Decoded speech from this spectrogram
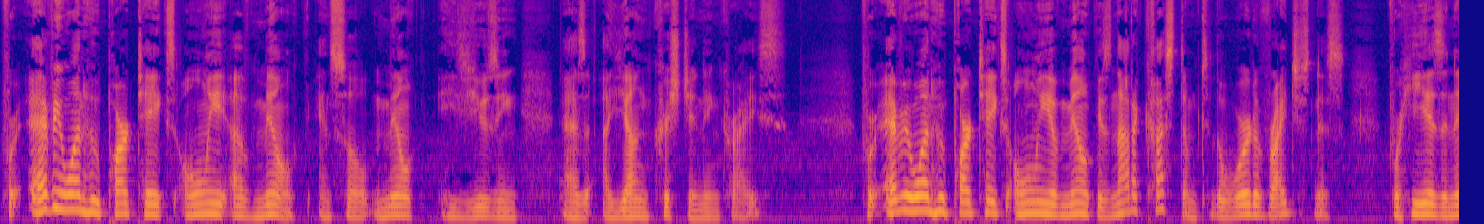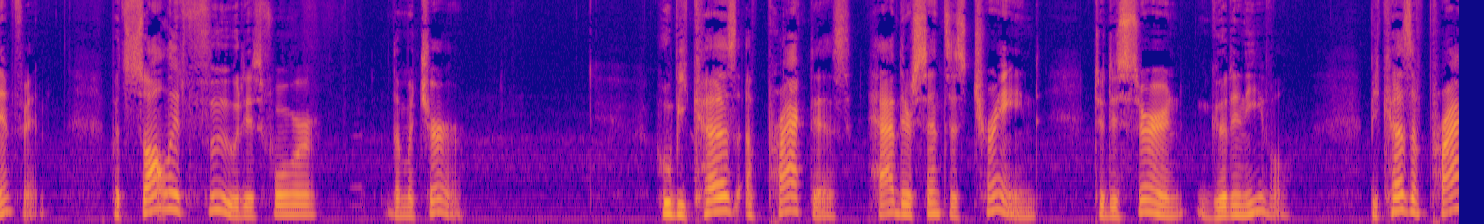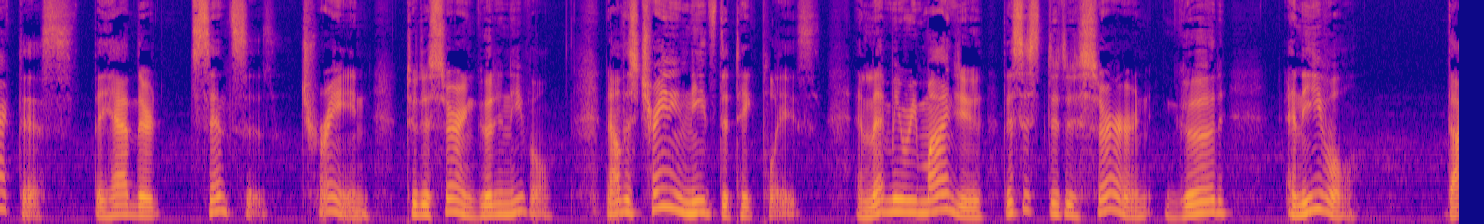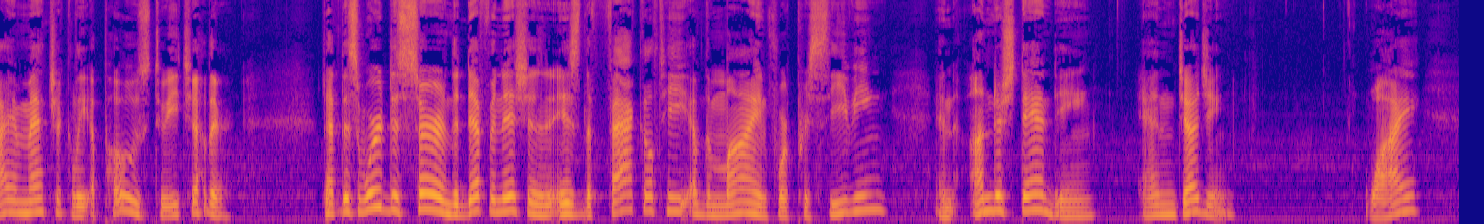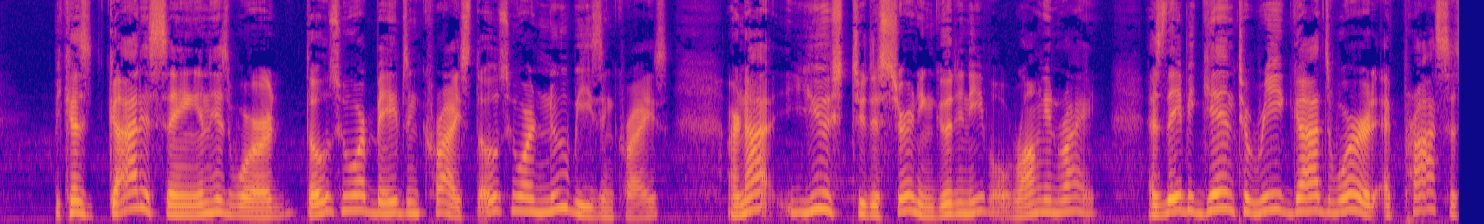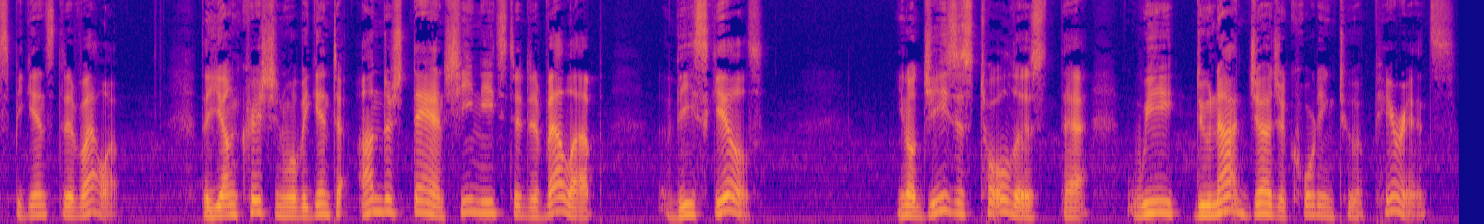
For everyone who partakes only of milk, and so milk he's using as a young Christian in Christ. For everyone who partakes only of milk is not accustomed to the word of righteousness, for he is an infant. But solid food is for the mature, who because of practice have their senses trained to discern good and evil. Because of practice, they have their senses trained to discern good and evil. Now, this training needs to take place. And let me remind you, this is to discern good and evil, diametrically opposed to each other. That this word discern, the definition is the faculty of the mind for perceiving and understanding and judging. Why? Because God is saying in His Word, those who are babes in Christ, those who are newbies in Christ, are not used to discerning good and evil, wrong and right. As they begin to read God's Word, a process begins to develop. The young Christian will begin to understand she needs to develop these skills. You know, Jesus told us that we do not judge according to appearance,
